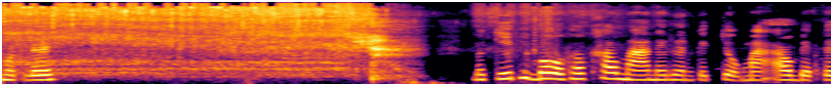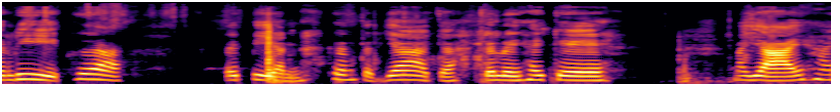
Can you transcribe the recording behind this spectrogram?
หมดเลย เมื่อกี้พี่โบเขาเข้ามาในเรือนกระจกมาเอาแบตเตอรี่เพื่อไปเปลี่ยนเครื่องตัดหญ้าจ้ะ ก็เลยให้แกมาย้ายให้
